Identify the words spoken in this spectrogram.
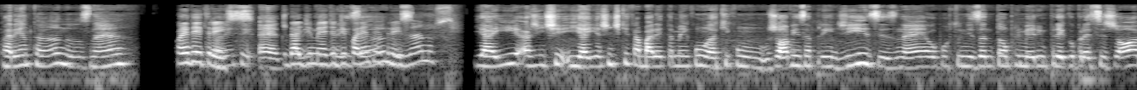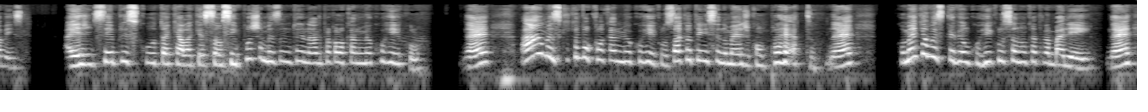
40 anos, né? 43. 40, é, de Idade 43 média de 43 anos. anos. E aí a gente e aí a gente que trabalha também com aqui com jovens aprendizes, né, oportunizando então o primeiro emprego para esses jovens. Aí a gente sempre escuta aquela questão assim, puxa, mas eu não tenho nada para colocar no meu currículo né? Ah, mas o que eu vou colocar no meu currículo? Só que eu tenho ensino médio completo, né? Como é que eu vou escrever um currículo se eu nunca trabalhei, né?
